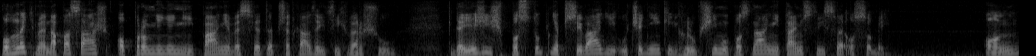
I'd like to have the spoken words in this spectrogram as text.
Pohleďme na pasáž o proměnění páně ve světle předcházejících veršů, kde Ježíš postupně přivádí učedníky k hlubšímu poznání tajemství své osoby. On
